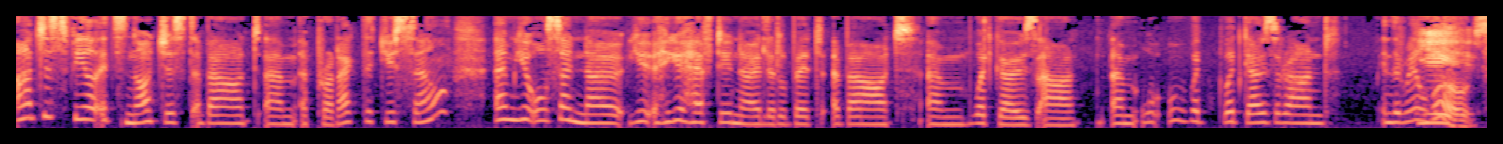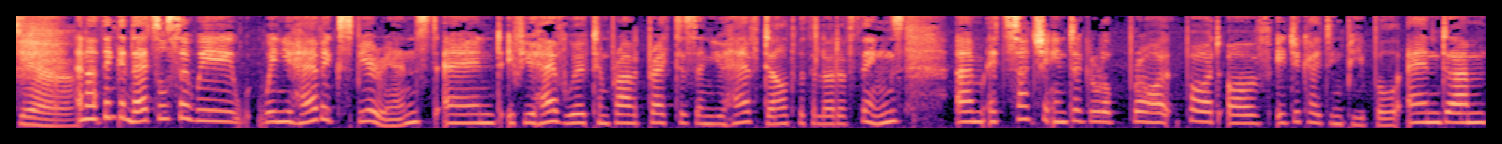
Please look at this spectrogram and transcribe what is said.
I just feel it's not just about um, a product that you sell. Um, you also know you you have to know a little bit about um, what goes out, um, what what goes around in the real world. Yes, yeah. And I think, and that's also where when you have experienced, and if you have worked in private practice and you have dealt with a lot of things, um, it's such an integral pro- part of educating people, and um,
